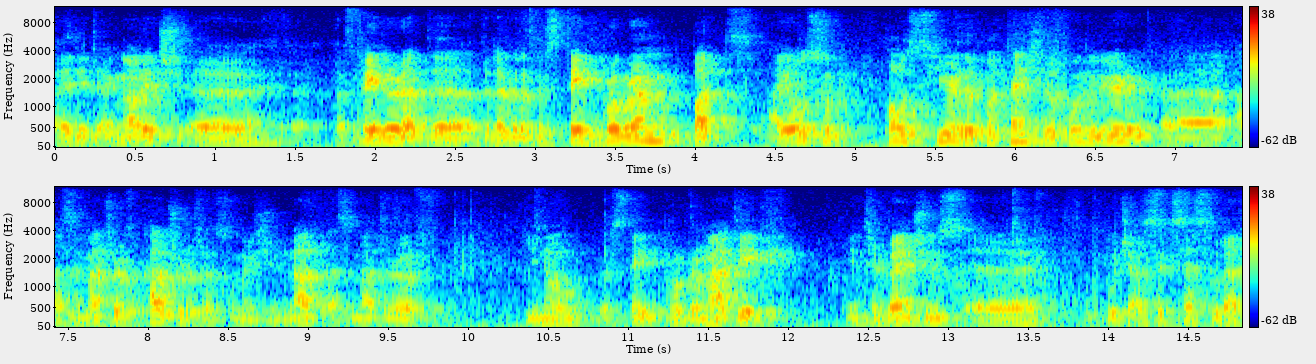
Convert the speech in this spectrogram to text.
I did acknowledge uh, a failure at the, at the level of a state program, but I also post here the potential of Vivir uh, as a matter of cultural transformation, not as a matter of, you know, state programmatic interventions uh, which are successful at,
